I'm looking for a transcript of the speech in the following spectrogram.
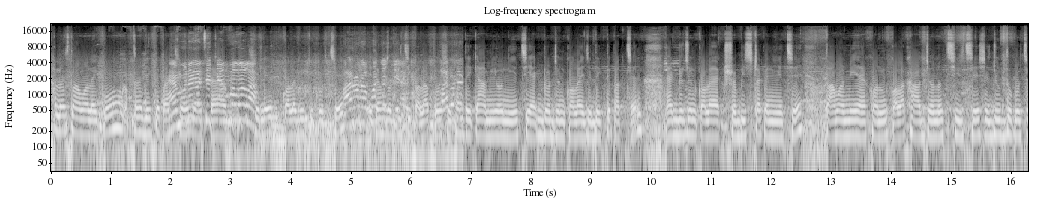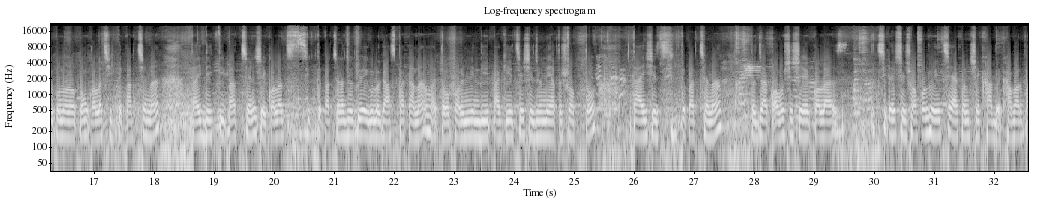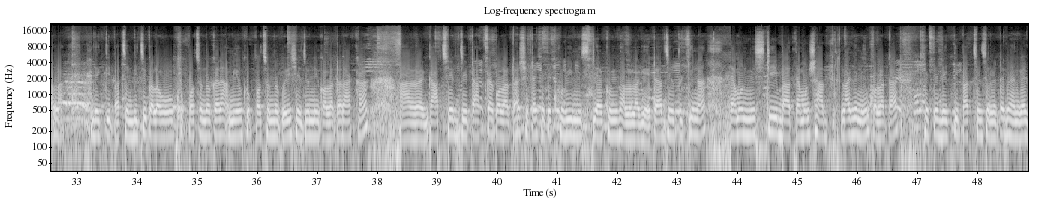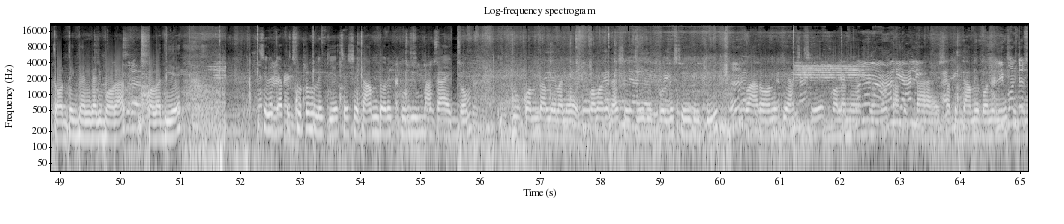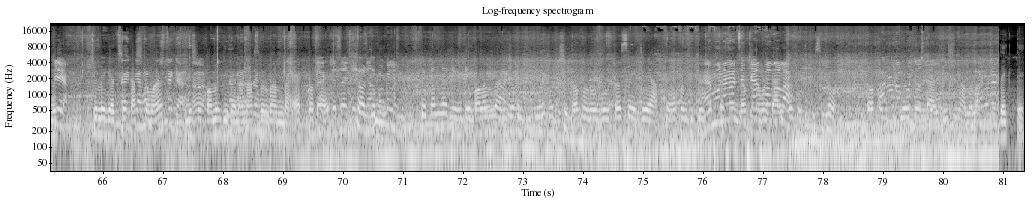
Hello আসসালামু আলাইকুম। আপনারা দেখতে পাচ্ছেন একটা ছেলে কলা বিক্রি করছে। এটা হলো বিচি কলা। তো সেখান থেকে আমিও নিয়েছি এক ডজন কলা যে দেখতে পাচ্ছেন। এক ডজন কলা একশো বিশ টাকা নিয়েছে। তো আমার মেয়ে এখন কলা খাওয়ার জন্য ছিঁড়ছে। সে যুদ্ধ করছে কোনো রকম কলা ছিঁড়তে পারছে না। তাই দেখতেই পাচ্ছেন সে কলা ছিঁড়তে পারছে না। যদিও এগুলো গাছ পাকা না হয়তো ফরমিন দিয়ে পাকিয়েছে সেজন্য এত শক্ত। তাই সে ছিঁড়তে পারছে না। তো যাক অবশেষে কলা ছিঁড়ায় সে সফল হয়েছে, এখন সে খাবে খাবার পালা। দেখতেই পাচ্ছেন, বিচি কলা ও খুব পছন্দ করে, আমিও খুব পছন্দ করি, সেজন্যই কলাটা রাখা। আর গাছের যে টাটকা কলাটা, সেটা খেতে খুবই মিষ্টি আর খুবই ভালো লাগে। এটা যেহেতু কিনা, তেমন মিষ্টি বা তেমন স্বাদ লাগেনি কলাটা। খেতে দেখতেই পাচ্ছেন ছেলেটা ভ্যান গাড়িতে, অর্ধেক ভ্যান গাড়ি ভরা কলা দিয়ে। ছেলেটা এত ছোট হলে গিয়েছে সে দাম দরে খুবই পাকা একদম। একটু কম দামে মানে কমাবে না সে যে রেট বলবে সেই রেটই তো আরও অনেকে আসছে কলা নেওয়ার জন্য তাদের সাথে দামে বনেনি সেজন্য চলে গেছে কাস্টমার সে কমে দিবে না নাসর বান্দা এক কথায়। দোকানদার তো কলাগুলো আমি যখন ভিডিও করছি তখন ও বলতেছে যে আপনি এখন ভিডিও হ্যাঁ, যখন আমার চ্যাম্পো কলা। গাড়িটা ভর্তি ছিল তখন ভিডিও করতে আর বেশি ভালো লাগতো দেখতে।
